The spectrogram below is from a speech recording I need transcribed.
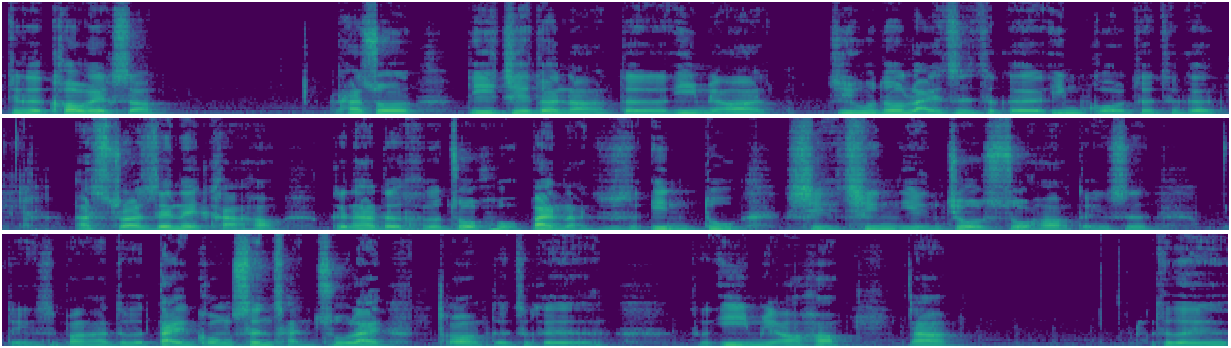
这个 COVAX 啊，他说第一阶段呢的疫苗啊，几乎都来自这个英国的这个 AstraZeneca 哈，跟他的合作伙伴呢就是印度血清研究所哈，等于是等于是帮他这个代工生产出来哦的这个这个疫苗哈。那这个。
